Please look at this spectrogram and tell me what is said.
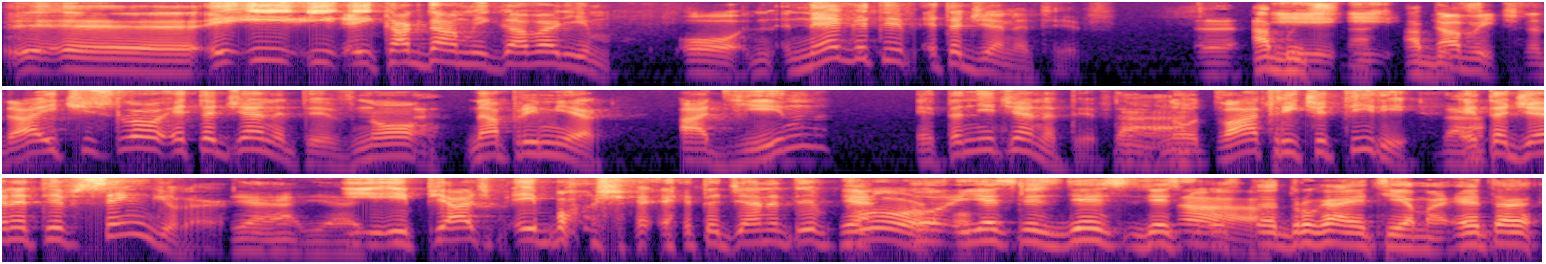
э, э, и, и- и- когда мы говорим о negative, это genitive. Э, обычно, И, и- обычно. обычно, да. И число это генитив. Но, Да. например, один это не генитив. Да. Но два, три, четыре Да. это генитив singular. Я- я- И, и пять и больше это генитив Нет, plural. ну, если здесь, здесь Да. просто другая тема. Это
